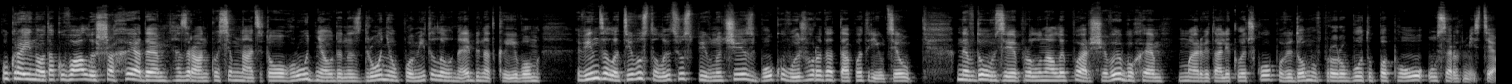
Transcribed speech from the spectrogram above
Україну атакували шахеди. Зранку 17 грудня один із дронів помітили у небі над Києвом. Він залетів у столицю з півночі з боку Вишгорода та Петрівців. Невдовзі пролунали перші вибухи. Мер Віталій Кличко повідомив про роботу ППО у середмісті.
